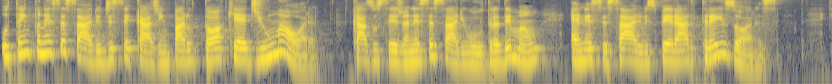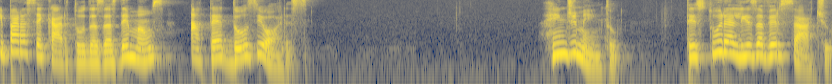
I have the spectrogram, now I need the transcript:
O tempo necessário de secagem para o toque é de uma hora. Caso seja necessário outra demão, é necessário esperar 3 horas. E para secar todas as demãos, até 12 horas. Rendimento. Textura lisa versátil.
